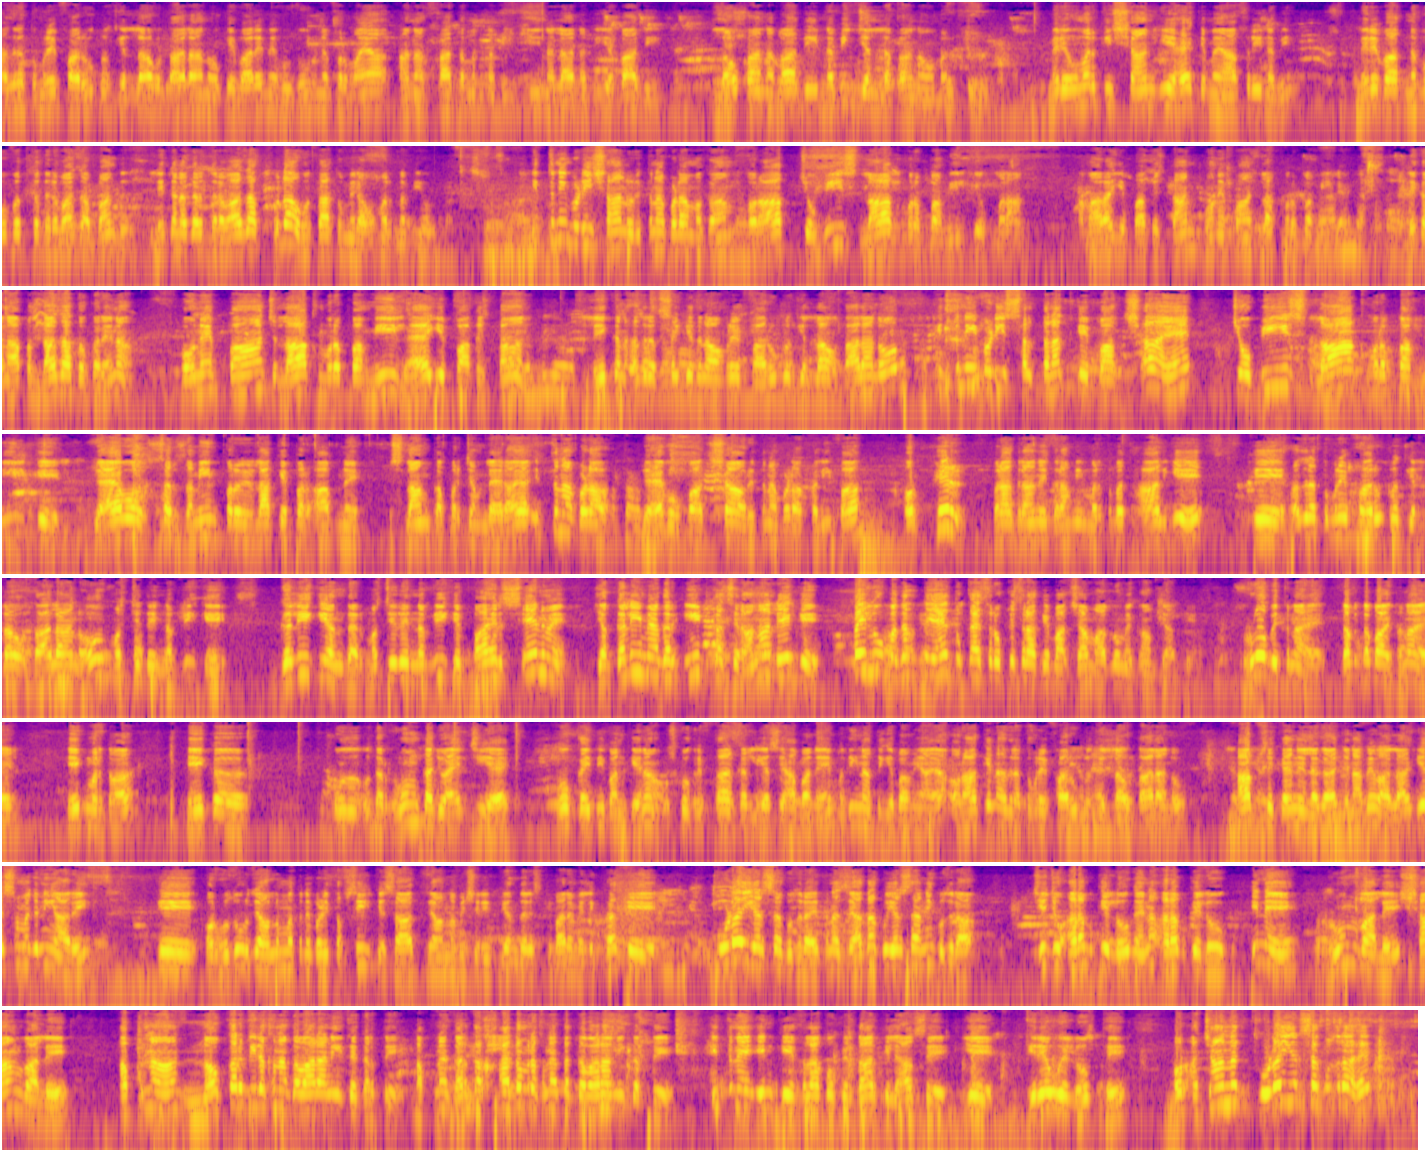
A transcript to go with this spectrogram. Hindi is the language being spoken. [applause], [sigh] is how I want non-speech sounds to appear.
हज़रत उम्र फ़ारूक रज़ी अल्लाह के बारे में हुजूर ने फरमाया, आना ख़ातमन नबी जीन अला नबी अबादी लौका नबादी नबी जन लकाना उमर। मेरे उम्र की शान ये है कि मैं आखिरी नबी मेरे बाद नबूबत का दरवाज़ा बंद, लेकिन अगर दरवाज़ा खुला होता तो मेरा उम्र नबी होता। इतनी बड़ी शान और इतना बड़ा मकाम और आप 24 लाख मुरबा मील के हुक्मरान। हमारा ये पाकिस्तान पौने पाँच लाख मुरबा मील है। लेकिन आप अंदाज़ा तो करें ना, पौने पाँच लाख मुरबा मील है ये पाकिस्तान। लेकिन हज़रत सैदना उम्र फारूक इतनी बड़ी सल्तनत के बादशाह हैं चौबीस लाख मुरबा मील के जो है वो सरजमीन पर इलाके पर आपने इस्लाम का परचम लहराया। इतना बड़ा जो है वो बादशाह और इतना बड़ा खलीफा। और फिर बरदरान ग्रामी मरतबत हाल ये कि हज़रत उम्र फारूक हो मस्जिद नबी के गली के अंदर, मस्जिद नबी के बाहर सेन में या गली में अगर ईंट का सिराना लेके पहलू बदलते हैं तो कैसरो किसरा के बादशाह मालूम में काम जाते हैं। रोब इतना है, दबदबा इतना है। एक मरतबा, एक उधर रोम का जो एलची है, वो कैदी बन के ना, उसको गिरफ़्तार कर लिया सिहाबा ने। मदीना तयबा में आया और आके ना हज़रत उमर फारूक आपसे कहने लगा, जनाबे वाला, ये समझ नहीं आ रही कि, और हजूर जयामत ने बड़ी तफसील के साथ जहाँ नबी शरीफ के अंदर इसके बारे में लिखा कि थोड़ा ही अरसा गुजरा, इतना ज़्यादा कोई अरसा नहीं गुजरा। ये जो अरब के लोग हैं ना अरब के लोग इन्हें रूम वाले शाम वाले अपना नौकर भी रखना गवारा नहीं थे करते। अपना घर का खादम रखना तक गवारा नहीं करते। इतने इनके अखलाको किरदार के लिहाज से ये गिरे हुए लोग थे। और अचानक थोड़ा ही अरसा गुजरा है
